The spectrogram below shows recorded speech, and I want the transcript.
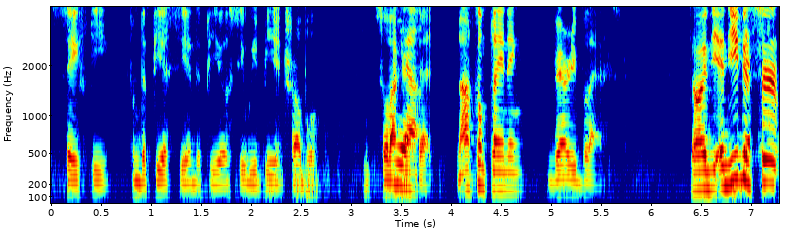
safety from the psc and the poc we'd be in trouble so like Yeah. i said not complaining very blessed No, and, and you deserve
